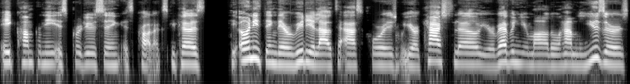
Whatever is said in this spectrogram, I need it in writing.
a company is producing its products because the only thing they're really allowed to ask for is your cash flow, your revenue model, how many users.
